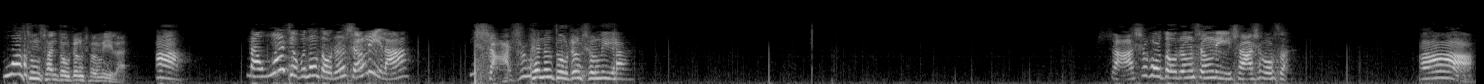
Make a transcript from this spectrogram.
我总算斗争胜利了啊？那我就不能斗争胜利了？你啥时候才能斗争胜利啊？啥时候斗争胜利，啥时候算？啊，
